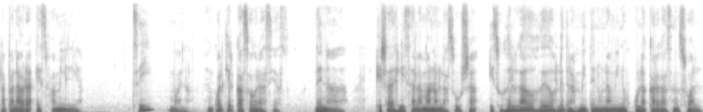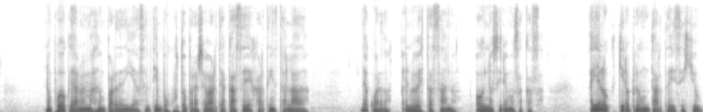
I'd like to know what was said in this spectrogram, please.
La palabra es familia. ¿Sí? Bueno, en cualquier caso, gracias. De nada. Ella desliza la mano en la suya y sus delgados dedos le transmiten una minúscula carga sensual. No puedo quedarme más de un par de días, el tiempo justo para llevarte a casa y dejarte instalada. De acuerdo, el bebé está sano. Hoy nos iremos a casa. Hay algo que quiero preguntarte, dice Hugh,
